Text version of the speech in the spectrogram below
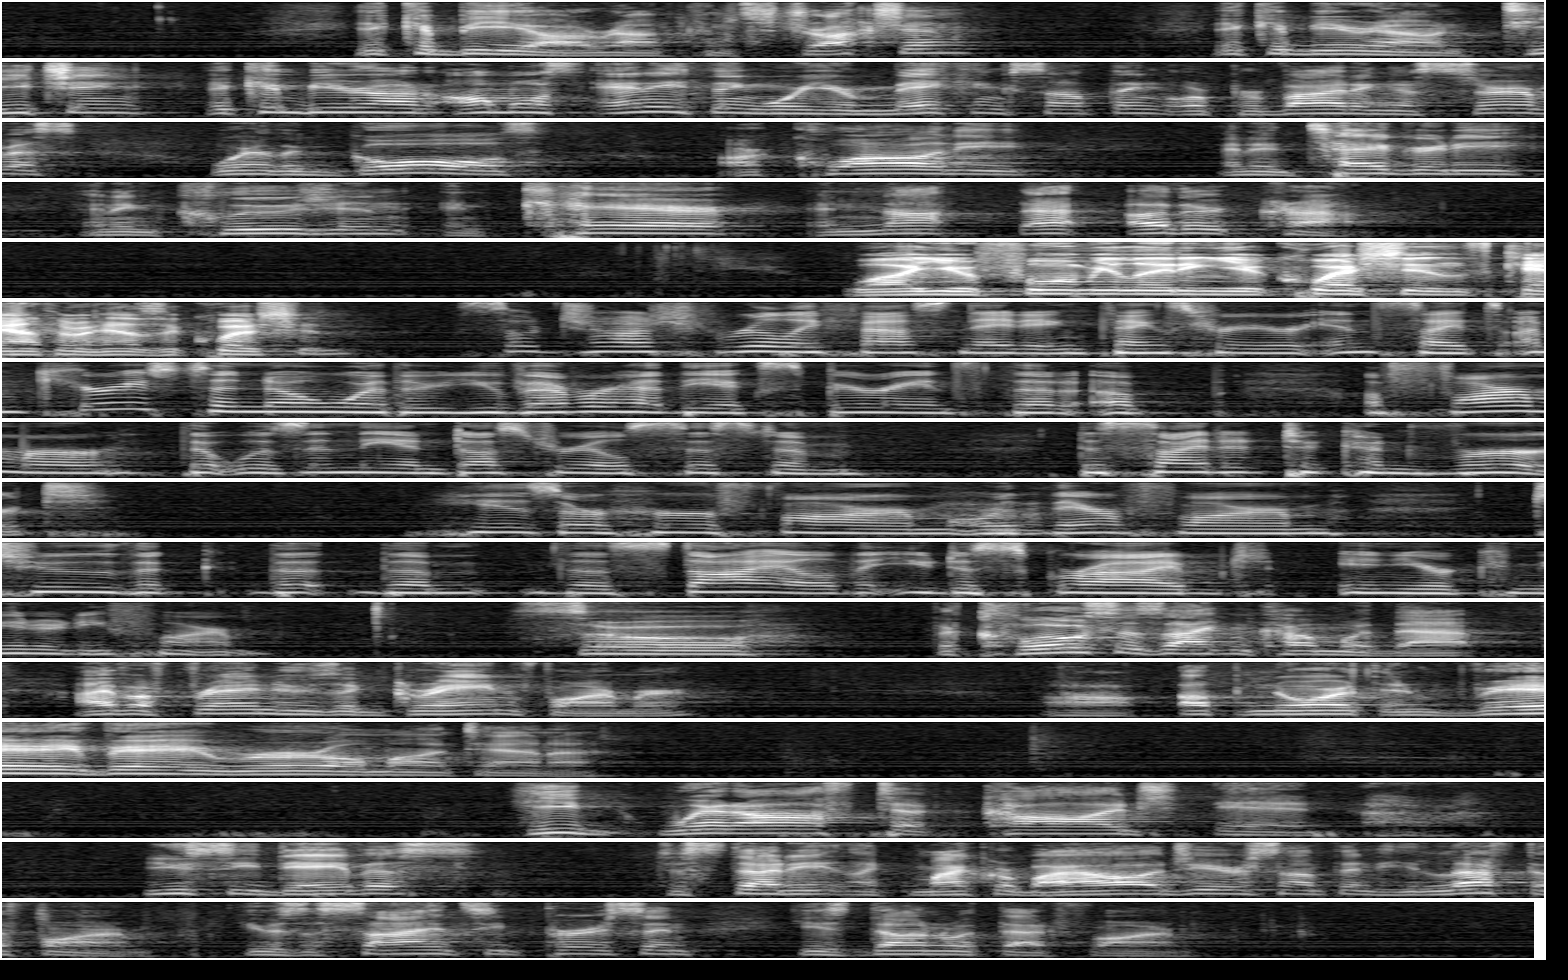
It could be around construction, it could be around teaching, it can be around almost anything where you're making something or providing a service where the goals are quality and integrity and inclusion and care and not that other crap. While you're formulating your questions, Catherine has a question. So, Josh, really fascinating. Thanks for your insights. I'm curious to know whether you've ever had the experience that a, a farmer that was in the industrial system decided to convert his or her farm or their farm to the, the, the, the style that you described in your community farm. So, the closest I can come with that, I have a friend who's a grain farmer uh, up north in very, very rural Montana. He went off to college in uh, UC Davis to study like microbiology or something. He left the farm. He was a sciencey person. He's done with that farm.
